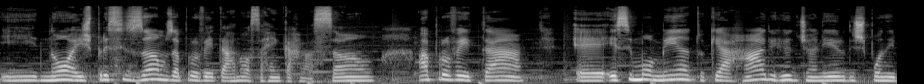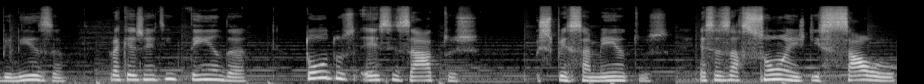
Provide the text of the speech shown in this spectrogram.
E nós precisamos aproveitar nossa reencarnação, aproveitar é, esse momento que a Rádio Rio de Janeiro disponibiliza para que a gente entenda todos esses atos, os pensamentos, essas ações de Saulo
